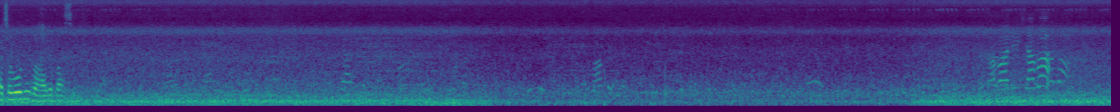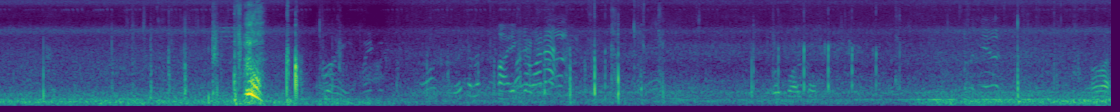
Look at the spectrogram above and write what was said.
अच्छा वो भी बाहर है पास से शाबाश अली शाबाश ओवर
